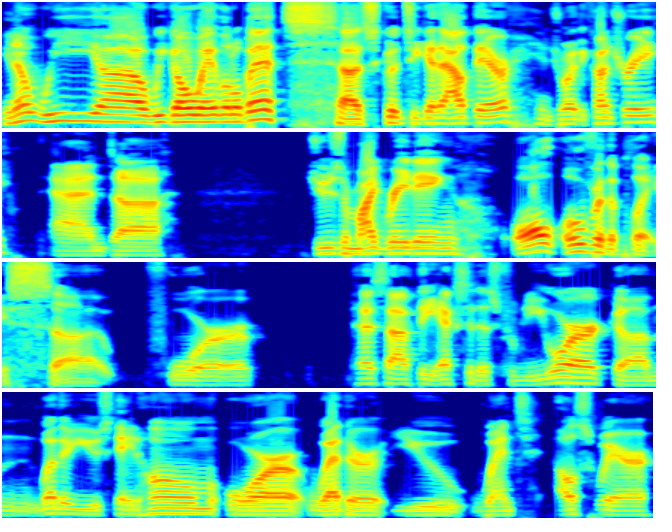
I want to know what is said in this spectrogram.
you know, we uh, we go away a little bit. Uh, it's good to get out there, enjoy the country. And uh, Jews are migrating all over the place uh, for Pesach, the exodus from New York, um, whether you stayed home or whether you went elsewhere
